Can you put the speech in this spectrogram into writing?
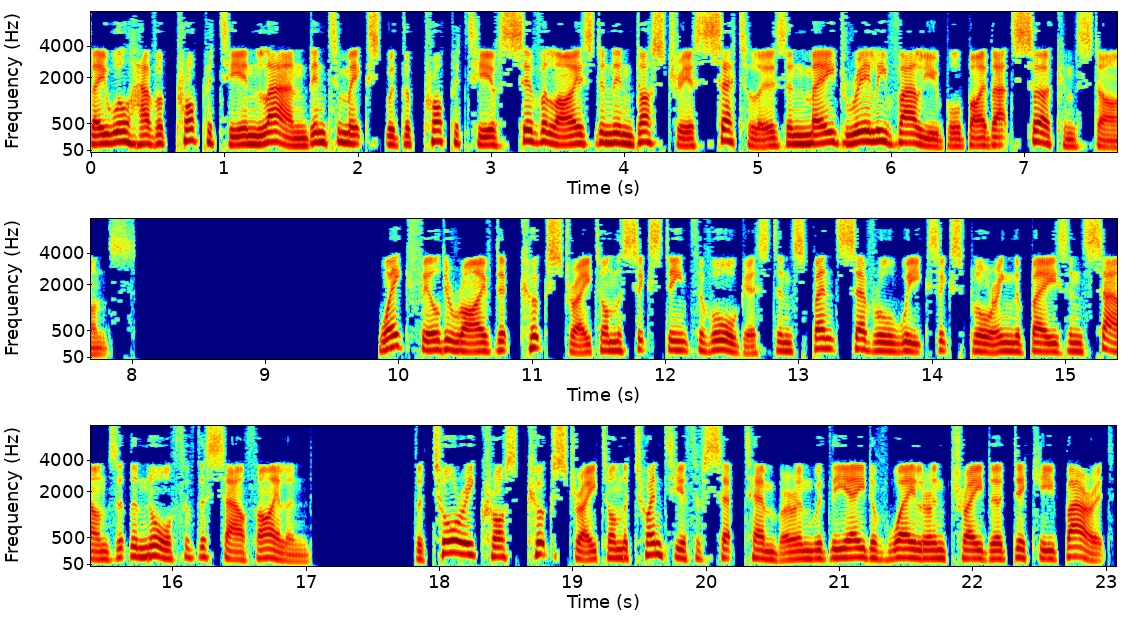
they will have a property in land intermixed with the property of civilized and industrious settlers and made really valuable by that circumstance. Wakefield arrived at Cook Strait on 16 August and spent several weeks exploring the bays and sounds at the north of the South Island. The Tory crossed Cook Strait on 20 September and with the aid of whaler and trader Dicky Barrett,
